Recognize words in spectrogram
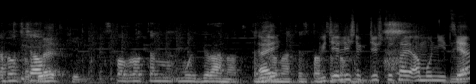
Ja bym chciał Tabletki. z powrotem mój granat. Ten Ej, granat jest bardzo Widzieliście dobry. gdzieś tutaj amunicję?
